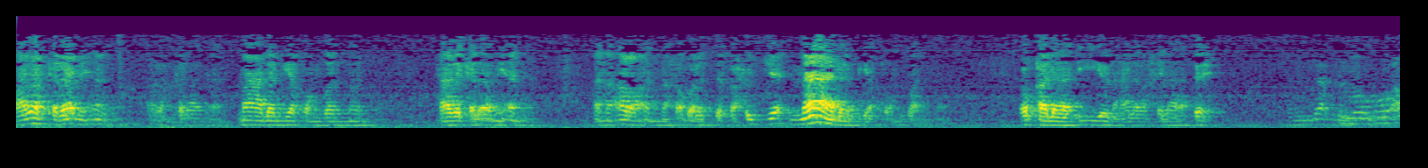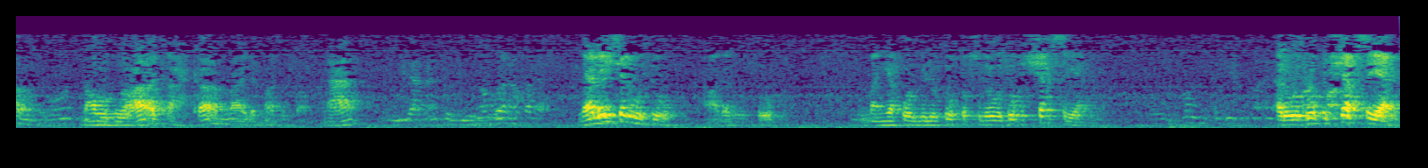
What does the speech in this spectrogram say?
هذا كلامي أنا. هذا كلامي أنا. ما لم يكن ظن هذا كلامي أنا. أنا أرى أن خبر الثقة حجة. ما لم يكن ظن عقلائي على خلافه. موضوعات أحكام ما إلى ما تفعل نعم. لا ليس الوثوق. هذا الوثوق. من يقول بالوثوق تقصد الوثوق الشخصي يعني. الوثوق الشخصي يعني.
